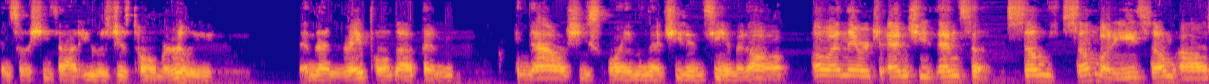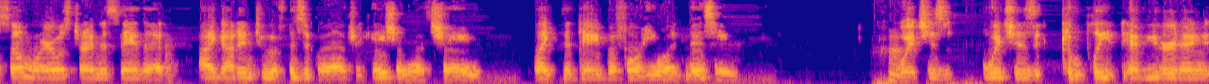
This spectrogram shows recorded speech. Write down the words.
and so she thought he was just home early. And then Ray pulled up, and now she's claiming that she didn't see him at all. Oh, and they were, and she, and so, some somebody somehow somewhere was trying to say that I got into a physical altercation with Shane, like the day before he went missing, Hmm. which is which is complete. Have you heard any?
